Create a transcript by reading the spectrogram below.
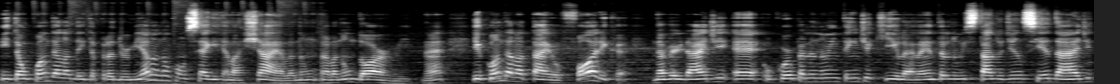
Então, quando ela deita para dormir, ela não consegue relaxar, ela não, ela não dorme, né? E quando ela está eufórica, na verdade, é, o corpo ela não entende aquilo, ela entra num estado de ansiedade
